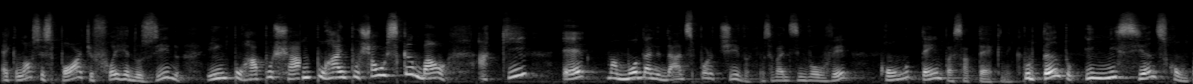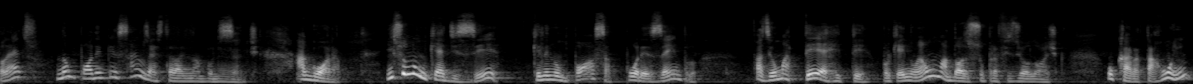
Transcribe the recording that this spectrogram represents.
É que o nosso esporte foi reduzido em empurrar, puxar. Empurrar e puxar o escambau. Aqui é uma modalidade esportiva que você vai desenvolver com o tempo essa técnica. Portanto, iniciantes completos não podem pensar em usar esteroide anabolizante. Agora, isso não quer dizer que ele não possa, por exemplo, fazer uma TRT, porque aí não é uma dose suprafisiológica. O cara está ruim,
